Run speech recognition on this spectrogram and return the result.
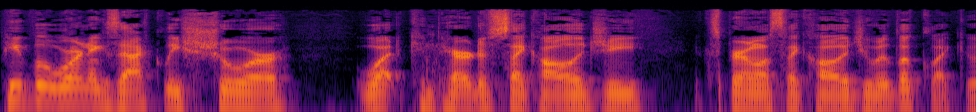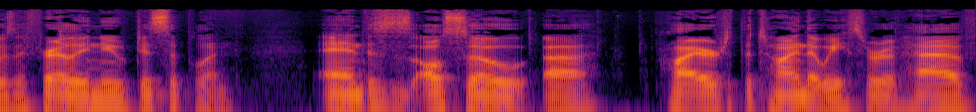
people weren't exactly sure what comparative psychology, experimental psychology would look like. It was a fairly new discipline, and this is also uh, prior to the time that we sort of have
